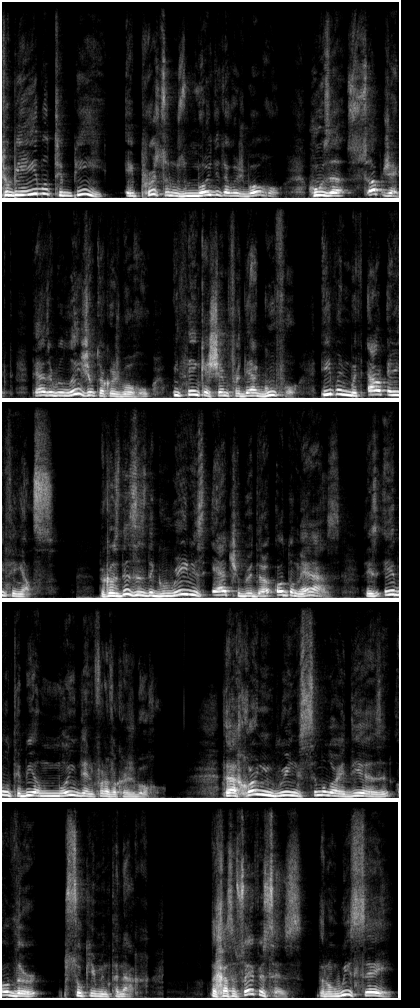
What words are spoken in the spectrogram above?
To be able to be a person who's moidim to HaKadosh Baruch who's a subject that has a relationship to HaKadosh Baruch we thank Hashem for that gufo even without anything else. Because this is the greatest attribute that Adam has. He's able to be a moed in front of a Baruch The Achronim brings similar ideas in other psukim in Tanakh. The Sofer says that when we say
